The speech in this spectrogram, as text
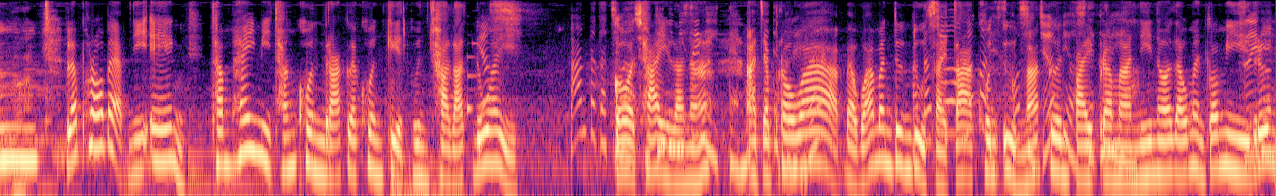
อืมแล้วเพราะแบบนี้เองทำให้มีทั้งคนรักและคนเกลียดคุณคารัตด้วย ก็ใช่แล้วนะ อาจจะเพราะว่าแบบว่ามันดึงดูดสายตาคนอื่นมากเกินไปประมาณนี้เนาะแล้วมันก็มีเรื่อง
